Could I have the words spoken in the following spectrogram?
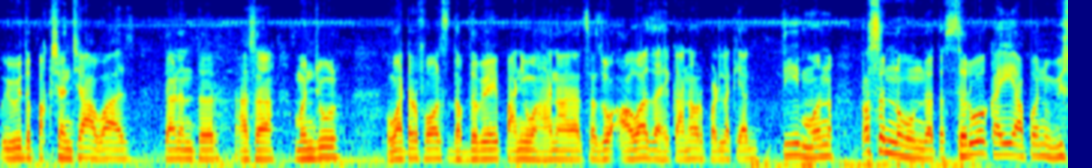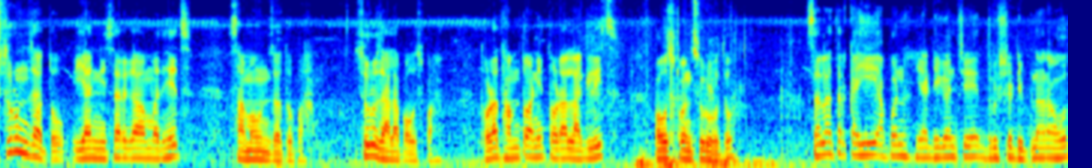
विविध पक्ष्यांचे आवाज त्यानंतर असा मंजूळ वॉटरफॉल्स धबधबे पाणी वाहनाचा जो आवाज आहे कानावर पडला की अगदी मन प्रसन्न होऊन जातं. सर्व काही आपण विसरून जातो या निसर्गामध्येच सामावून जातो पहा. सुरू झाला पाऊस पहा. थोडा थांबतो आणि थोडा लागलीच पाऊस पण सुरू होतो. चला तर काही आपण या ठिकाणचे दृश्य टिपणार आहोत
